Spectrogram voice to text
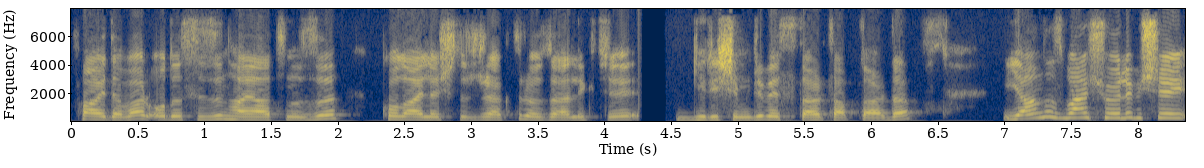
fayda var. O da sizin hayatınızı kolaylaştıracaktır özellikle girişimci ve startuplarda. Yalnız ben şöyle bir şey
